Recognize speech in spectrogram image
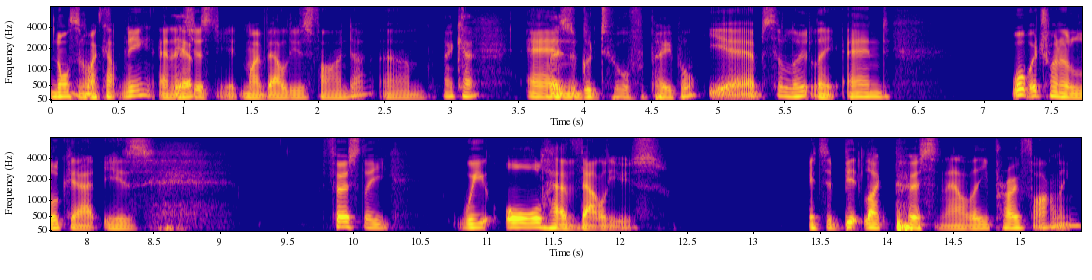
North's my company, and Yep. it's just my values finder. Um, Okay, and this is a good tool for people. Yeah, absolutely. And what we're trying to look at is firstly, we all have values. It's a bit like personality profiling.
